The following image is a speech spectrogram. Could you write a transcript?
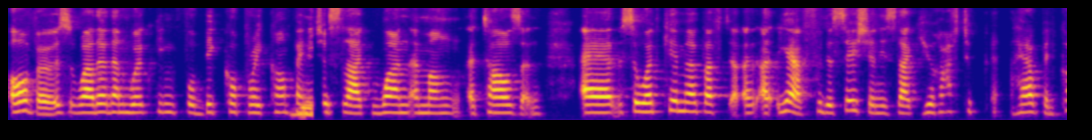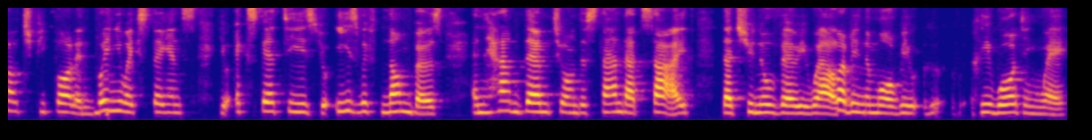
others rather than working for big corporate companies, mm-hmm. just like one among a thousand. Uh, so what came up after, uh, uh, yeah, through the session is like you have to help and coach people and bring your experience, your expertise, your ease with numbers, and help them to understand that side that you know very well, probably in a more re- rewarding way.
